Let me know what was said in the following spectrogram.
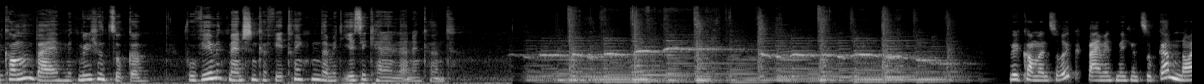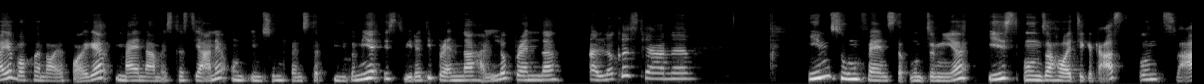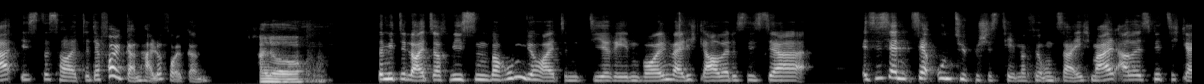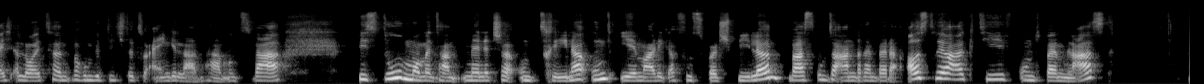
Willkommen bei Mit Milch und Zucker, wo wir mit Menschen Kaffee trinken, damit ihr sie kennenlernen könnt. Willkommen zurück bei Mit Milch und Zucker. Neue Woche, neue Folge. Mein Name ist Christiane und im Zoom-Fenster über mir ist wieder die Brenda. Hallo Brenda. Hallo Christiane. Im Zoom-Fenster unter mir ist unser heutiger Gast und zwar ist das heute der Volkan. Hallo Volkan. Hallo. Damit die Leute auch wissen, warum wir heute mit dir reden wollen, weil ich glaube, das ist ja, es ist ein sehr untypisches Thema für uns, sage ich mal, aber es wird sich gleich erläutern, warum wir dich dazu eingeladen haben. Und zwar bist du momentan Manager und Trainer und ehemaliger Fußballspieler, warst unter anderem bei der Austria aktiv und beim LASK.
